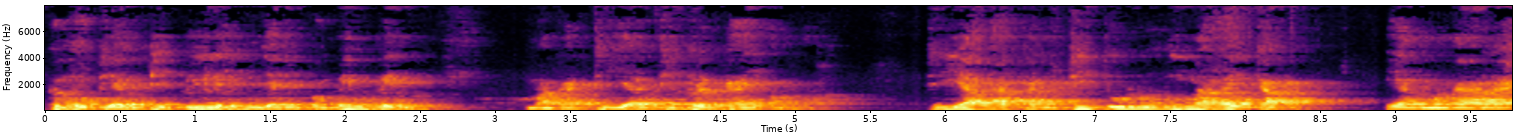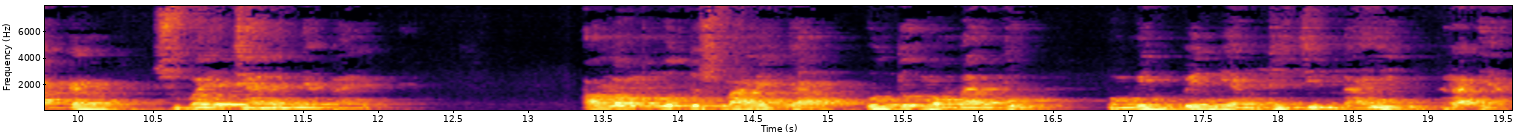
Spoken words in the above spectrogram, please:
Kemudian dipilih menjadi pemimpin Maka dia diberkahi Allah. Dia akan ditulungi malaikat yang mengarahkan supaya jalannya baik. Allah mengutus malaikat untuk membantu pemimpin yang dicintai rakyat.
